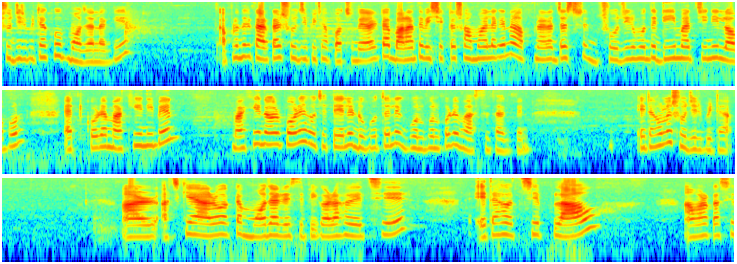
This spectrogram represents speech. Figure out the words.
সুজির পিঠা খুব মজা লাগে। আপনাদের কার কার সুজি পিঠা পছন্দ? আর এটা বানাতে বেশি একটা সময় লাগে না। আপনারা জাস্ট সুজির মধ্যে ডিম আর চিনি, লবণ অ্যাড করে মাখিয়ে নেবেন। মাখিয়ে নেওয়ার পরে হচ্ছে তেলে, ডুবো তেলে গোল গোল করে ভাজতে থাকবেন। এটা হলো সুজির পিঠা। আর আজকে আরও একটা মজার রেসিপি করা হয়েছে। এটা হচ্ছে পোলাও। আমার কাছে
